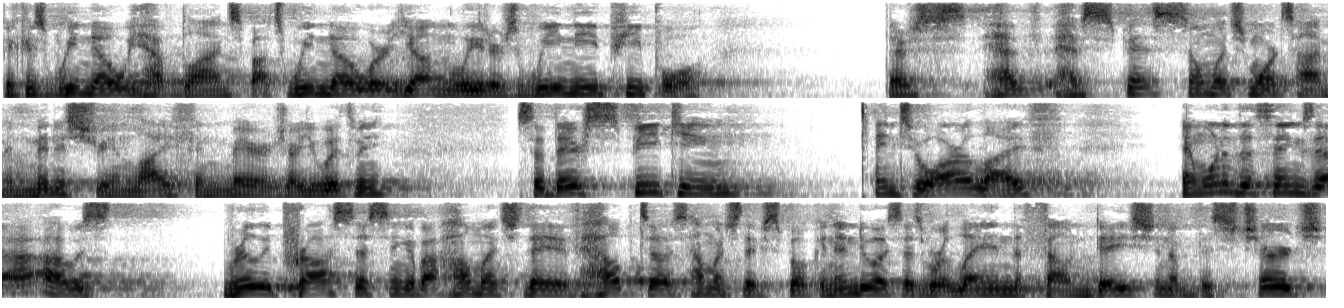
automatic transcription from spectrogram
Because we know we have blind spots. We know we're young leaders. We need people that have, have spent so much more time in ministry and life and marriage. Are you with me? So they're speaking into our life and one of the things that I was really processing about how much they have helped us, how much they've spoken into us as we're laying the foundation of this church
